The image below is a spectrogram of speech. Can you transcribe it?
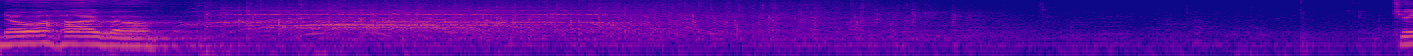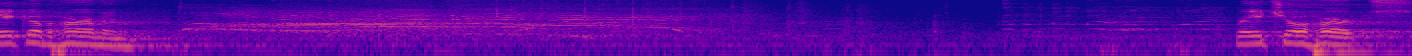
Noah Highvell. Jacob Herman. Rachel Hertz.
